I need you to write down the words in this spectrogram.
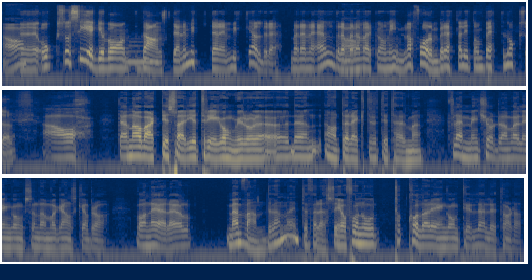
Ja. Eh, också segervan dansk. Den är, mycket, den är mycket äldre. Men den är äldre, ja. men den verkar ha en himla form. Berätta lite om Bette Nock också. Ja, den har varit i Sverige tre gånger och eh, den har inte räckt riktigt här. Men Flemming körde den väl en gång så den var ganska bra. Var nära men vann den inte förresten? Jag får nog kolla det en gång till ärligt talat.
